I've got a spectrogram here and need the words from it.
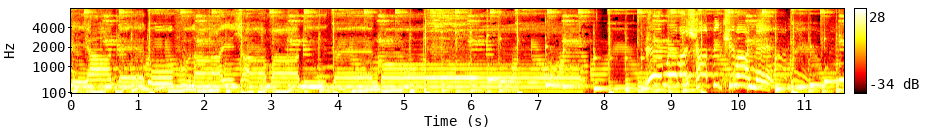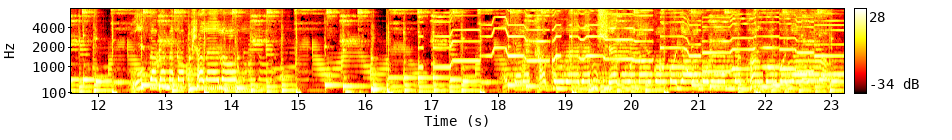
le antelo fola e šama metsengo engwe bašhapi khibane itsakana ka phalelo mshebu wanangongonyala nulemne kwa ngongonyala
